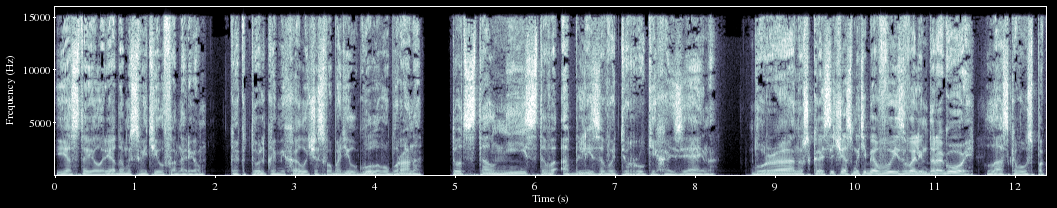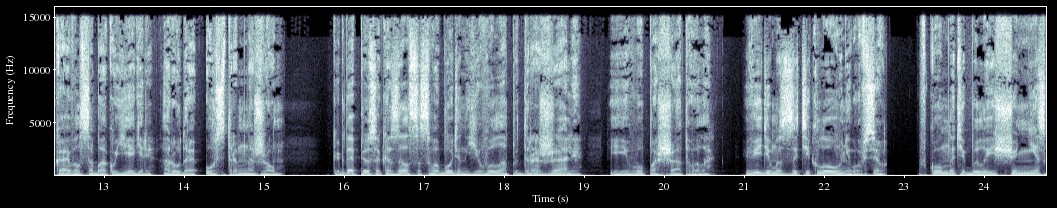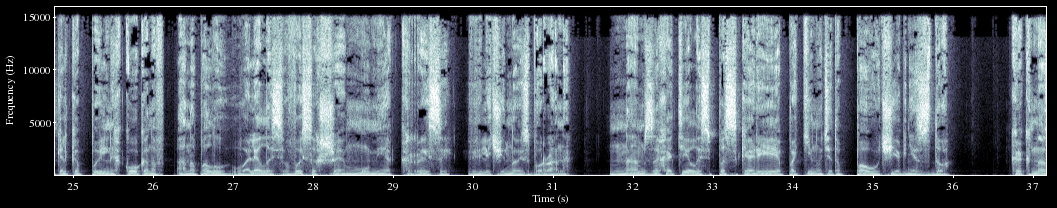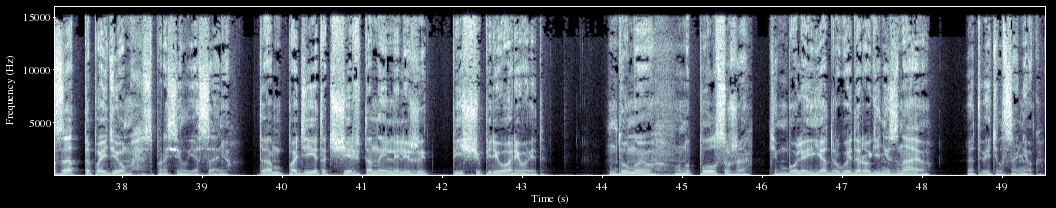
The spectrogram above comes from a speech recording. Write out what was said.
Я стоял рядом и светил фонарем. Как только Михалыч освободил голову Бурана, тот стал неистово облизывать руки хозяина. «Буранушка, сейчас мы тебя вызволим, дорогой!» Ласково успокаивал собаку егерь, орудуя острым ножом. Когда пес оказался свободен, его лапы дрожали, и его пошатывало. Видимо, затекло у него все. В комнате было еще несколько пыльных коконов, а на полу валялась высохшая мумия крысы величиной с бурана. Нам захотелось поскорее покинуть это паучье гнездо. «Как назад-то пойдем?» — спросил я Саню. «Там, поди, этот червь тоннельный лежит, пищу переваривает». «Думаю, он уполз уже, тем более я другой дороги не знаю», — ответил Санек.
